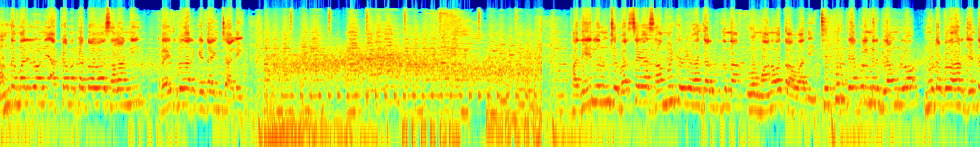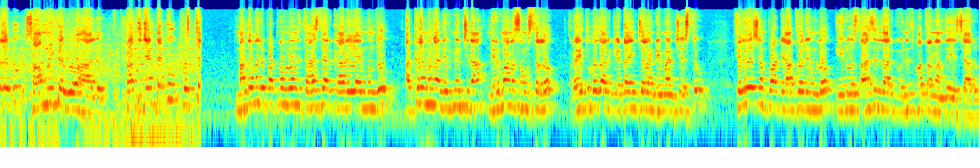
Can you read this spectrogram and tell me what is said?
మందమరిలోని అక్రమ కట్టల స్థలాన్ని రైతు బజార్ కేటాయించాలి. పదేళ్ళ నుంచి వరుసగా సామూహిక వివాహాలు జరుపుతున్న ఓ మానవతావాది. సిర్పూర్ పేపర్ మిల్ గ్రౌండ్లో నూట పదహారు జంటలకు సామూహిక వివాహాలు. ప్రతి జంటకు పుస్తక మందమరి పట్టణంలోని తహసీల్దార్ కార్యాలయం ముందు అక్రమంగా నిర్మించిన నిర్మాణ సంస్థలో రైతు బజార్ కేటాయించాలని డిమాండ్ చేస్తూ తెలుగుదేశం పార్టీ ఆధ్వర్యంలో ఈరోజు తహసీల్దార్కు వినతి పత్రాన్ని అందజేశారు.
